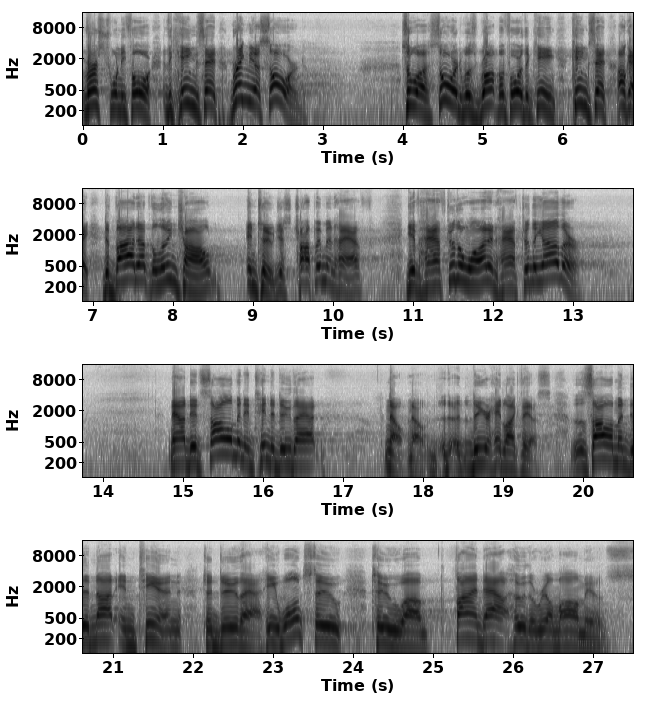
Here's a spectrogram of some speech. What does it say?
Verse 24 the king said, Bring me a sword. So a sword was brought before the king. King said, Okay, divide up the living child in two. Just chop him in half. Give half to the one and half to the other. Now, did Solomon intend to do that? No, no. Do your head like this. Solomon did not intend to do that. He wants to, to um, find out who the real mom is.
